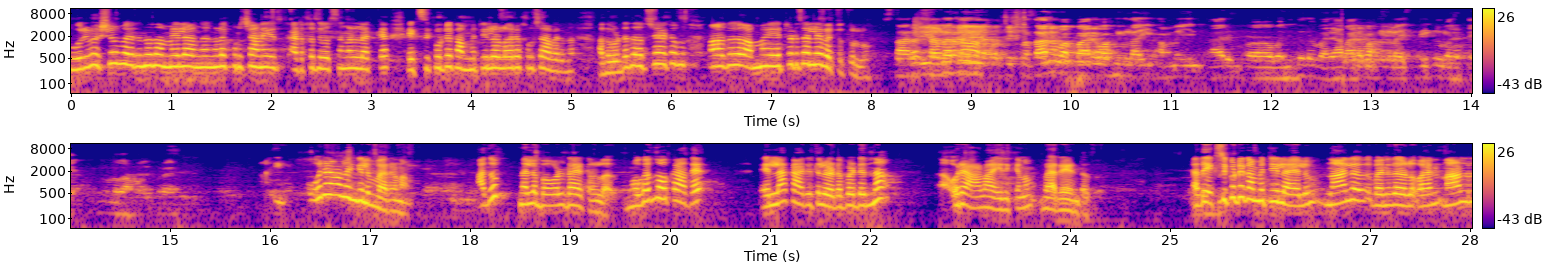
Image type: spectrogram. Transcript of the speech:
ഭൂരിപക്ഷവും വരുന്നത് അമ്മയിലെ അംഗങ്ങളെ കുറിച്ചാണ് ഈ അടുത്ത ദിവസങ്ങളിലൊക്കെ എക്സിക്യൂട്ടീവ് കമ്മിറ്റിയിലുള്ളവരെ കുറിച്ചാണ് വരുന്നത്. അതുകൊണ്ട് തീർച്ചയായിട്ടും അത് അമ്മ ഏറ്റെടുത്തല്ലേ പറ്റത്തുള്ളൂ. പ്രധാന ഭാരവാഹികളായി അമ്മയിൽ ആരും വനിതകൾ വരാ ഭാരവാഹികളായി സ്ത്രീകൾ വരട്ടെ എന്നുള്ളതാണ് അഭിപ്രായം? ഒരാളെങ്കിലും വരണം. അതും നല്ല ബോൾഡായിട്ടുള്ളത് മുഖം നോക്കാതെ എല്ലാ കാര്യത്തിലും ഇടപെടുന്ന ഒരാളായിരിക്കണം വരേണ്ടത്. അത് എക്സിക്യൂട്ടീവ് കമ്മിറ്റിയിലായാലും നാല് വനിതകൾ നാല്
